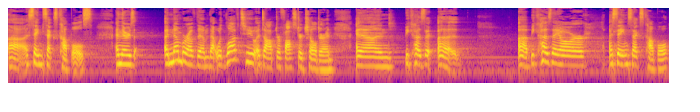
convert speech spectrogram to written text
uh, same sex couples. And there's a number of them that would love to adopt or foster children. And because uh, uh, because they are a same sex couple,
